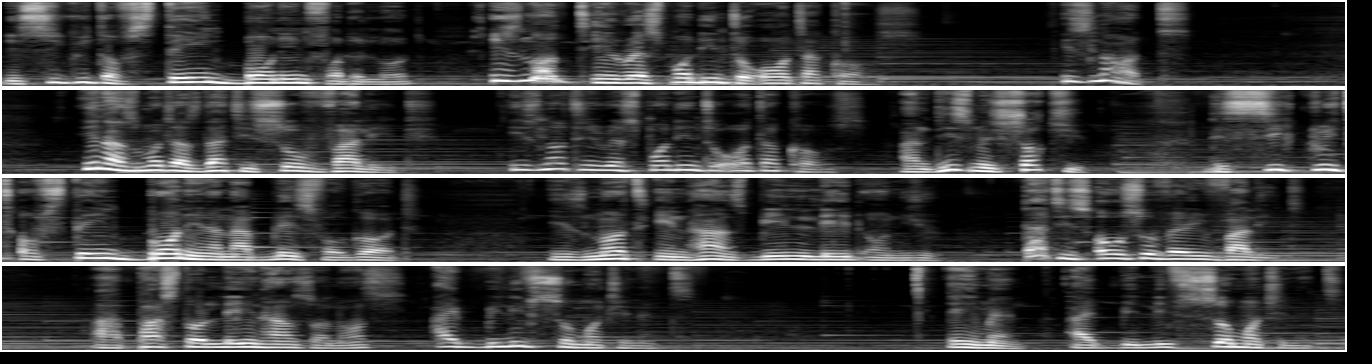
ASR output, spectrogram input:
the secret of staying burning for the Lord, is not in responding to altar calls. It's not. In as much as that is so valid, it's not in responding to altar calls. And this may shock you. The secret of staying burning and ablaze for God is not in hands being laid on you. That is also very valid. Our pastor laying hands on us, I believe so much in it. Amen. I believe so much in it.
